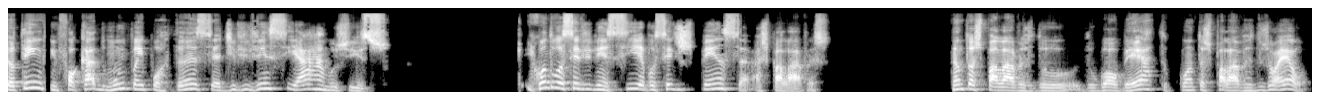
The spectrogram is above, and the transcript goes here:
Eu tenho enfocado muito a importância de vivenciarmos isso. E quando você vivencia, você dispensa as palavras. Tanto as palavras do, do Gualberto quanto as palavras do Joel.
